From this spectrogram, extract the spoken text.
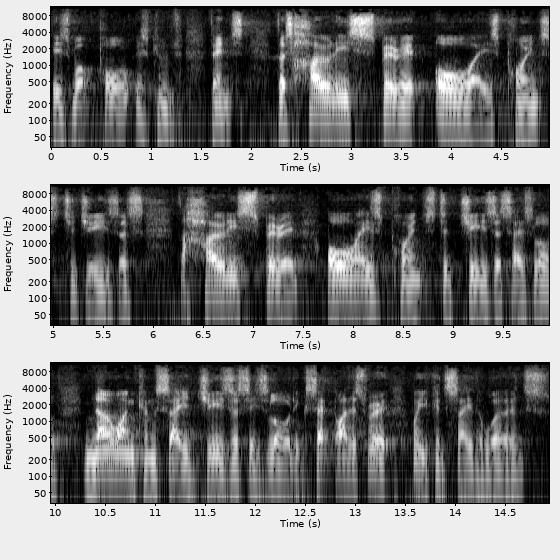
is what Paul is convinced. The Holy Spirit always points to Jesus. The Holy Spirit always points to Jesus as Lord. No one can say Jesus is Lord except by the Spirit. Well, you could say the words.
